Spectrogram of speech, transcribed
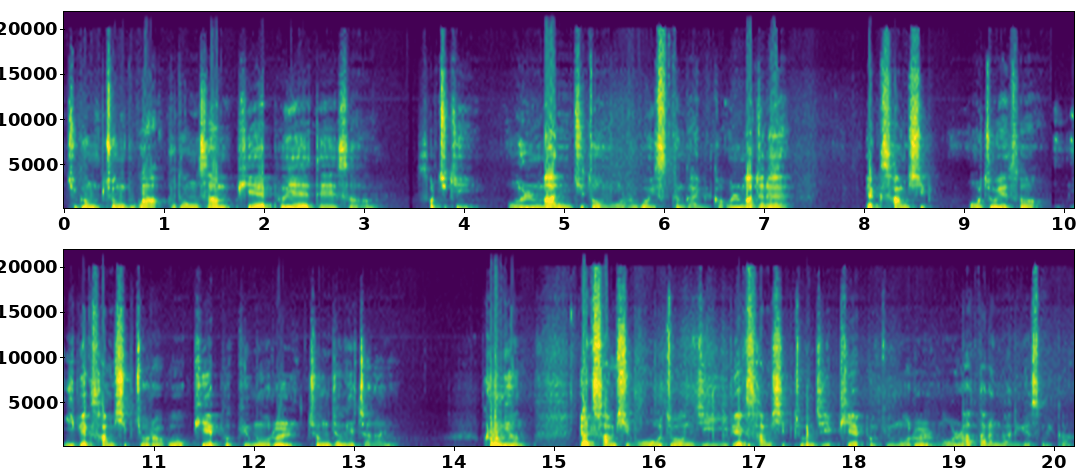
지금 정부가 부동산 PF에 대해서 솔직히 얼마인지도 모르고 있었던 거 아닙니까? 얼마 전에 135조에서 230조라고 PF 규모를 정정했잖아요. 그러면 135조인지 230조인지 PF 규모를 몰랐다는 거 아니겠습니까?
